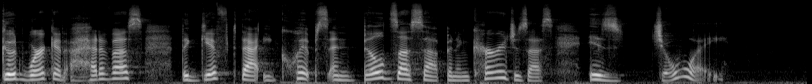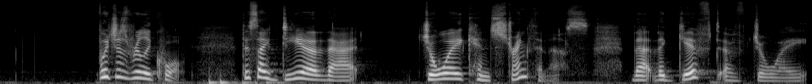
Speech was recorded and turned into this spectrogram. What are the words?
good work ahead of us, the gift that equips and builds us up and encourages us is joy, which is really cool. This idea that joy can strengthen us, that the gift of joy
